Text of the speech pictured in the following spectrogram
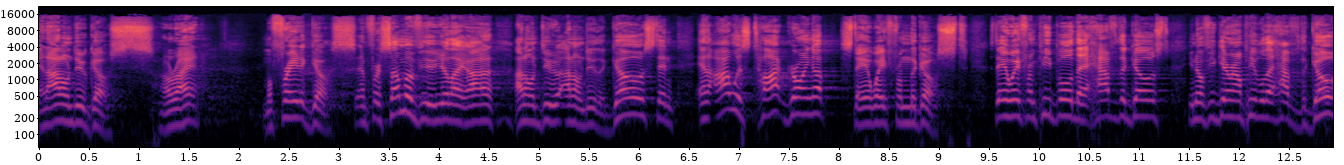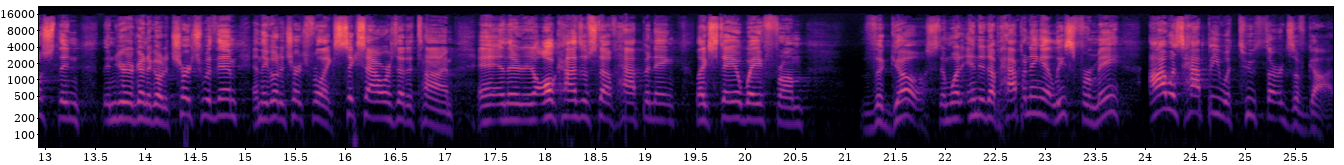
And I don't do ghosts, all right? I'm afraid of ghosts. And for some of you, you're like, I, I, don't do I don't do the ghost. And and I was taught growing up, stay away from the ghost. Stay away from people that have the ghost. You know, if you get around people that have the ghost, then, then you're going to go to church with them, and they go to church for like six hours at a time, and, and there's all kinds of stuff happening. Like, stay away from the ghost. And what ended up happening, at least for me, I was happy with two thirds of God.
